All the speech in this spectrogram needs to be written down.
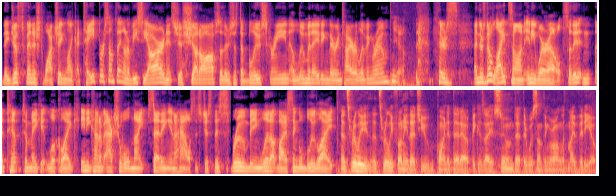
they just finished watching like a tape or something on a VCR and it's just shut off so there's just a blue screen illuminating their entire living room. yeah. There's and there's no lights on anywhere else so they didn't attempt to make it look like any kind of actual night setting in a house. It's just this room being lit up by a single blue light. That's really that's really funny that you pointed that out because I assumed that there was something wrong with my video.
